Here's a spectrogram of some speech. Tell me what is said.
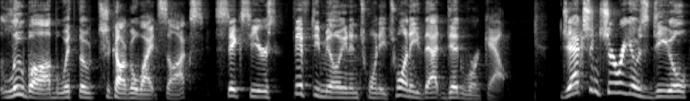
Lou Bob with the Chicago White Sox, six years, 50 million in 2020. That did work out. Jackson Chourio's deal,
